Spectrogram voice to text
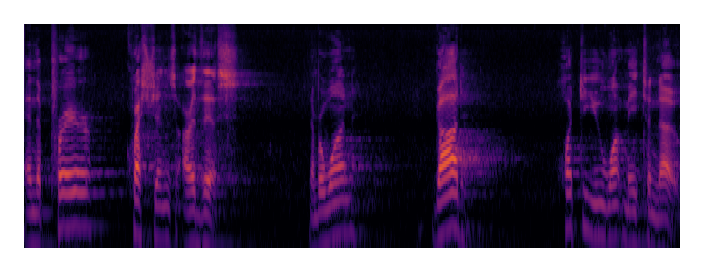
And the prayer questions are this Number one, God, what do you want me to know?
